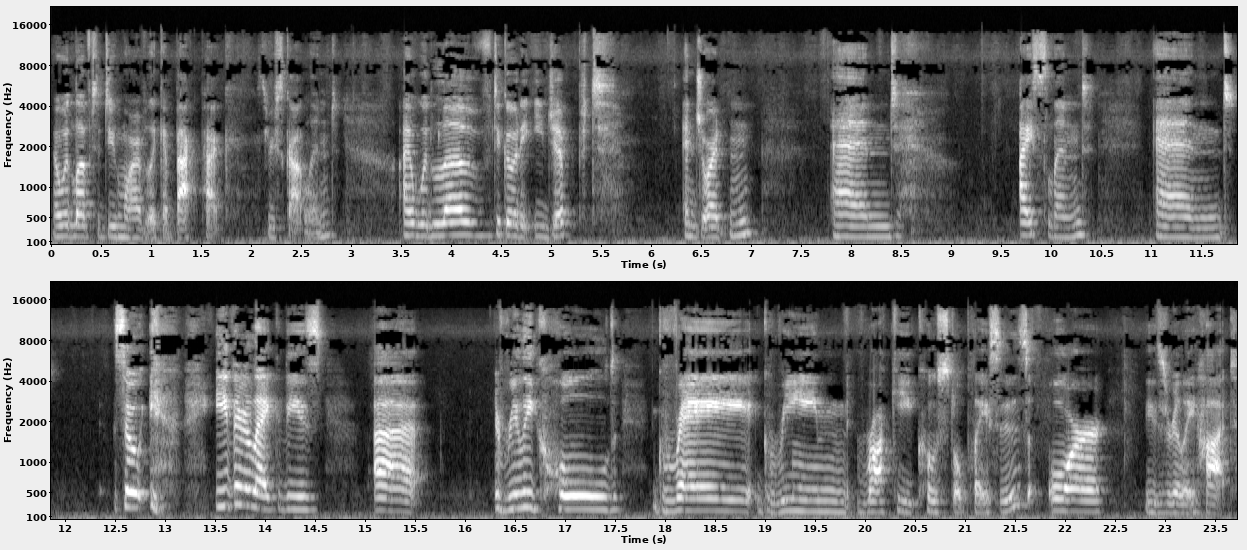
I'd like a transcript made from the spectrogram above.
I would love to do more of like a backpack through Scotland. I would love to go to Egypt and Jordan and Iceland and so either like these uh, really cold gray, green, rocky coastal places or these really hot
